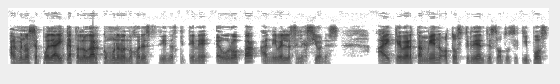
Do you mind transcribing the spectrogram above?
Al menos se puede ahí catalogar como uno de los mejores tridentes que tiene Europa a nivel de selecciones. Hay que ver también otros tridentes, otros equipos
